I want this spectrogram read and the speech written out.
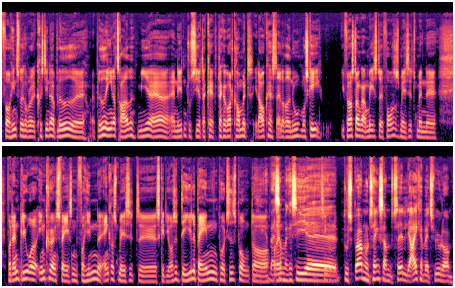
for hendes vedkommende? Christina er blevet, er blevet 31, Mia er, er 19. Du siger, der kan, der kan godt komme et, et afkast allerede nu. Måske i første omgang mest øh, forsvarsmæssigt, men øh, hvordan bliver indkøringsfasen for hende angrebsmæssigt? Øh, skal de også dele banen på et tidspunkt? Og Jamen, altså, man kan sige, øh, du spørger om nogle ting, som selv jeg kan være i tvivl om.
